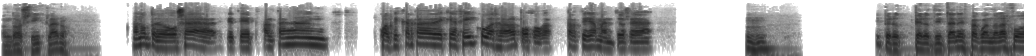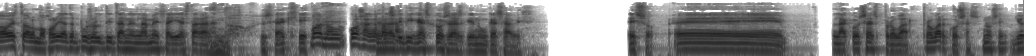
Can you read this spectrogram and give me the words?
Con dos, sí, claro. No, no, pero, o sea, que te faltan cualquier carta de que 5 vas a dar al pozo, prácticamente, o sea. Sí, pero, pero Titanes, para cuando le has jugado esto, a lo mejor ya te puso el Titán en la mesa y ya está ganando. O sea que. Bueno, cosas que Las típicas cosas que nunca sabes. Eso. Eh, la cosa es probar, probar cosas. No sé, yo,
